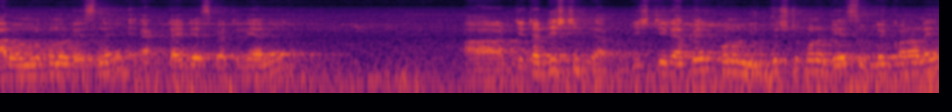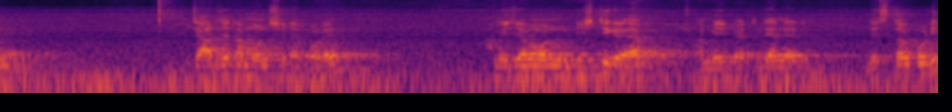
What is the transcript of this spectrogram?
আর অন্য কোনো ড্রেস নেই, একটাই ড্রেস ব্যাটালিয়ানের আর যেটা ডিস্ট্রিক্ট র্যাপ ডিস্ট্রিক্ট র্যাপের কোনো নির্দিষ্ট কোনো ড্রেস উল্লেখ করা নেই। যার যেটা মন সেটা পড়ে। আমি যেমন ডিস্ট্রিক্ট র্যাপ আমি এই ব্যাটালিয়ানের ড্রেসটাও পড়ি,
